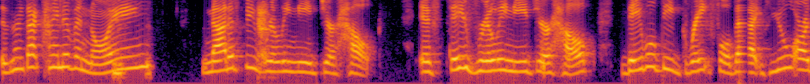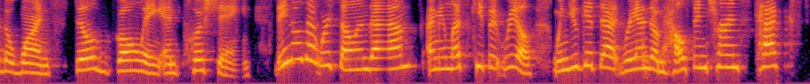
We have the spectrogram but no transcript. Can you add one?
isn't that kind of annoying? Not if they really need your help. If they really need your help, they will be grateful that you are the one still going and pushing. They know that we're selling them. I mean, let's keep it real. When you get that random health insurance text,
